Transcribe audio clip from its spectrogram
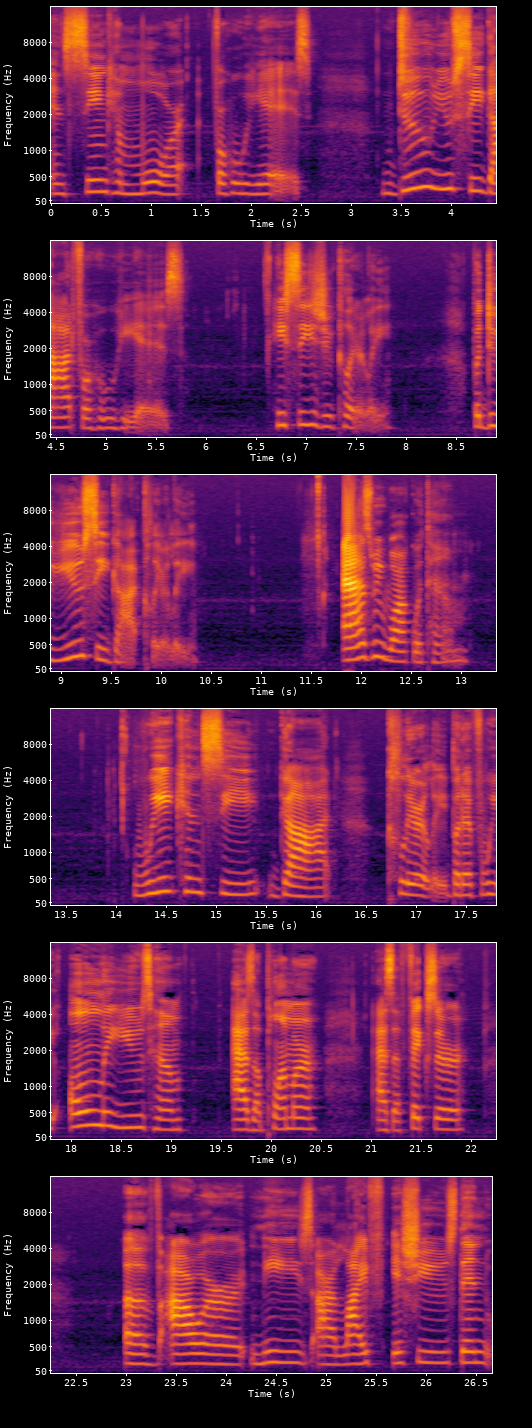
and seeing him more for who he is. Do you see God for who he is? He sees you clearly. But do you see God clearly? as we walk with Him, we can see God clearly. But if we only use Him as a plumber, as a fixer of our needs, our life issues, then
